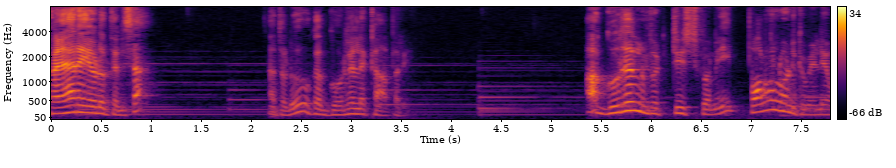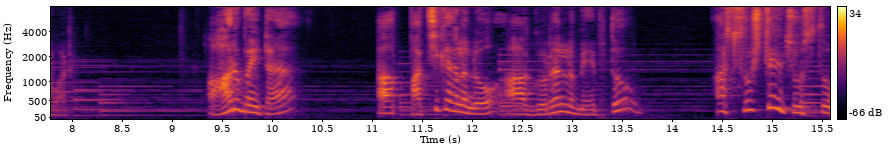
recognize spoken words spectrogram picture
తయారయ్యాడో తెలుసా? అతడు ఒక గొర్రెల కాపరి. ఆ గొర్రెలను తీసుకొని పొలంలోనికి వెళ్ళేవాడు. ఆరు బయట ఆ పచ్చికలలో ఆ గొర్రెలను మేపుతూ ఆ సృష్టిని చూస్తూ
